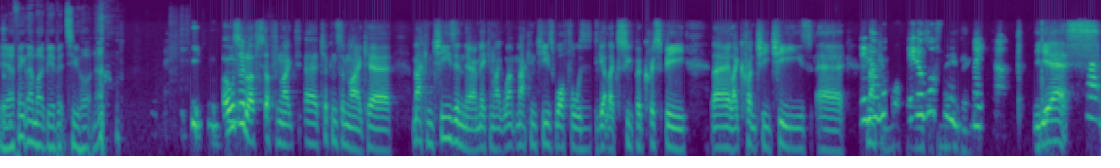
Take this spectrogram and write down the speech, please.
Yeah, I think that might be a bit too hot now. I also love stuffing like uh, chucking some like uh, mac and cheese in there and making like mac and cheese waffles to get like super crispy, uh, like crunchy cheese. Uh, In a mac wa- and in a waffle Amazing. maker. Yes. That's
